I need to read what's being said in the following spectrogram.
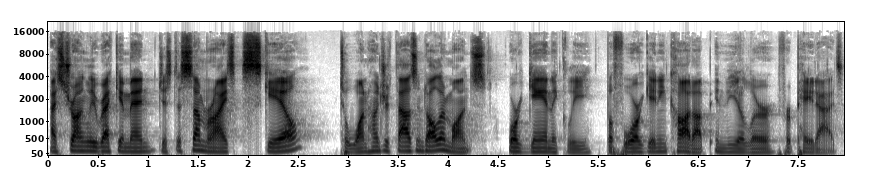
I strongly recommend, just to summarize, scale to $100,000 months organically before getting caught up in the allure for paid ads.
